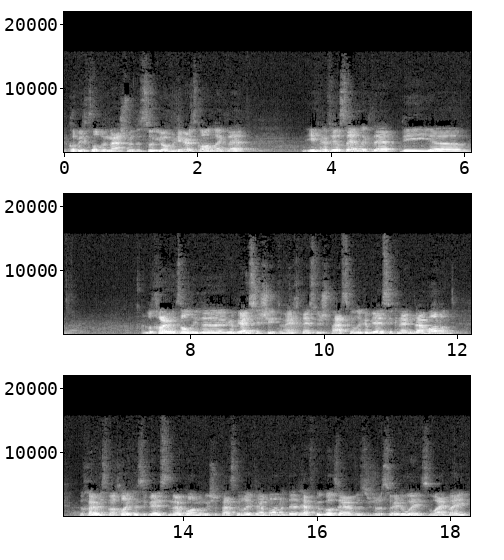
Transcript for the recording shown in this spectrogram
it could be a little bit master of the sugi over here is going like that. Even if you'll say like that, the uh, L'chayr, it's only the Rabbi Yossi sheet. The Mechtes, we should pass like Rabbi Yossi connected to Rabbanon. L'chayr, it's Machloikas Rabbi Yossi and Rabbanon, we should pass like the Rabbanon, that Hefka goes there just right away. So why by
